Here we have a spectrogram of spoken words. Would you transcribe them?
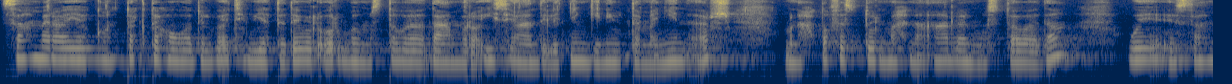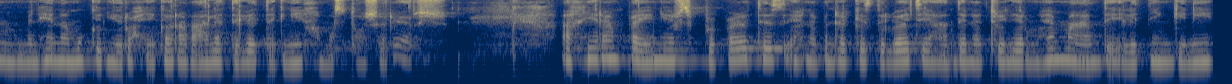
سهم راية كونتاكت. هو دلوقتي بيتداول قرب مستوى دعم رئيسي عند الاتنين جنيه وتمانين قرش. بنحتفظ طول ما إحنا اعلى المستوى ده والسهم من هنا ممكن يروح يجرب على تلاتة جنيه خمستاشر قرش. أخيرا بايونيرز بروبرتيز إحنا بنركز دلوقتي عندنا trigger مهمة عند الاتنين جنيه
